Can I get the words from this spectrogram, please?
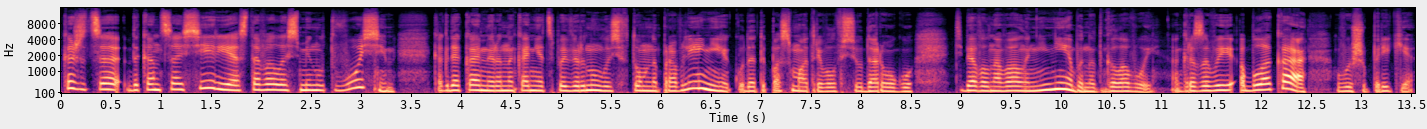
Кажется, до конца серии оставалось минут восемь, когда камера наконец повернулась в том направлении, куда ты посматривал всю дорогу. Тебя волновало не небо над головой, а грозовые облака выше по реке.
